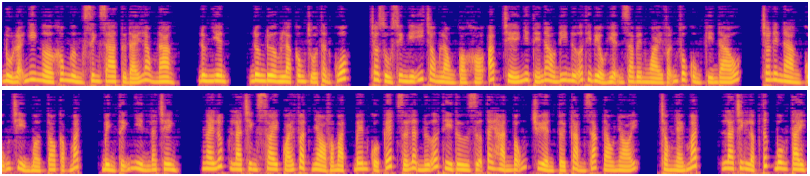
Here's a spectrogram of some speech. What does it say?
đủ loại nghi ngờ không ngừng sinh ra từ đáy lòng nàng. Đương nhiên, đường đường là công chúa thần quốc, cho dù suy nghĩ trong lòng có khó áp chế như thế nào đi nữa thì biểu hiện ra bên ngoài vẫn vô cùng kín đáo. cho nên nàng cũng chỉ mở to cặp mắt, bình tĩnh nhìn La Trinh. Ngay lúc La Trinh xoay quái vật nhỏ vào mặt bên của kết giới lần nữa thì từ giữa tay hắn bỗng truyền tới cảm giác đau nhói. Trong nháy mắt, La Trinh lập tức buông tay,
